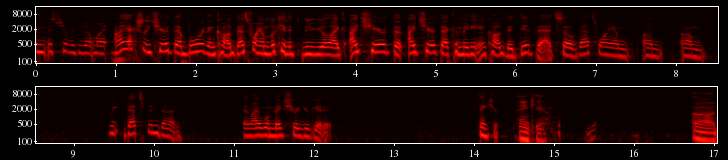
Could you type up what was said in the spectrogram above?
and Mr. Chairman, if you don't mind, I actually chaired that board in COG. That's why I'm looking at you. You're like, I chaired that. I chaired that committee in COG that did that. So that's why I'm. Um, um, we that's been done, and I will make sure you get it. Thank you. Thank you. Uh,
